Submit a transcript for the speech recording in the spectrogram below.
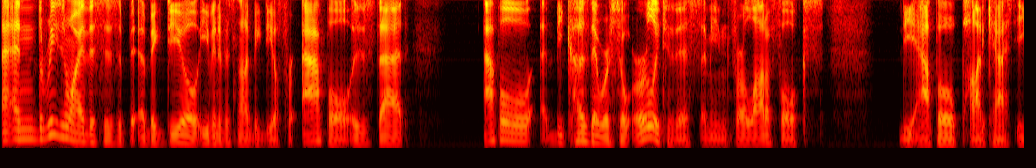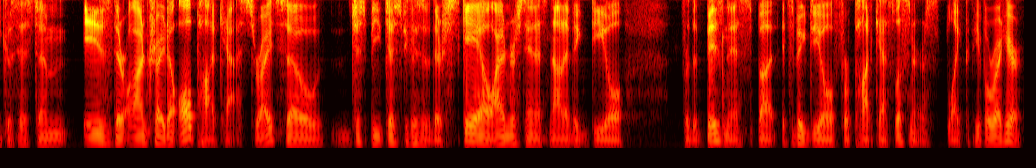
And the reason why this is a big deal, even if it's not a big deal for Apple, is that Apple, because they were so early to this, I mean, for a lot of folks, the Apple podcast ecosystem is their entree to all podcasts, right? So just be just because of their scale, I understand it's not a big deal for the business, but it's a big deal for podcast listeners, like the people right here.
